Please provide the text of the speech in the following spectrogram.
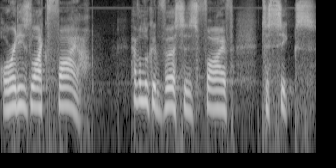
Or it is like fire. Have a look at verses 5 to 6.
